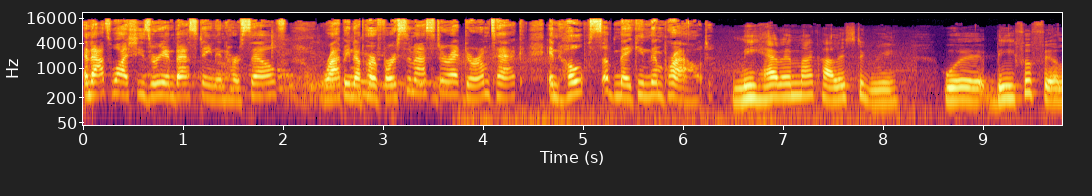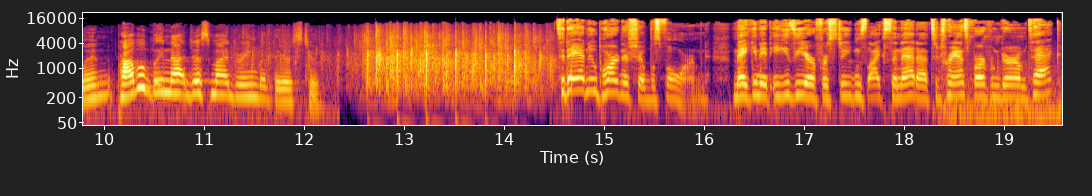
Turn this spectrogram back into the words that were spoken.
And that's why she's reinvesting in herself, wrapping up her first semester at Durham Tech in hopes of making them proud. Me having my college degree would be fulfilling, probably not just my dream, but theirs too. Today, a new partnership was formed, making it easier for students like Sonetta to transfer from Durham Tech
